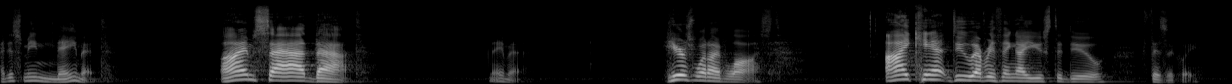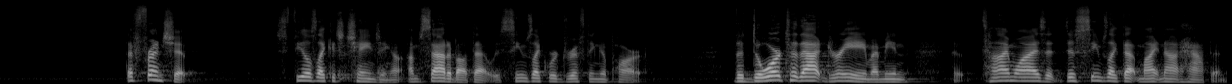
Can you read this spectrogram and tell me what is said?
I just mean name it. I'm sad that. Name it. Here's what I've lost I can't do everything I used to do physically. The friendship feels like it's changing. I'm sad about that. It seems like we're drifting apart. The door to that dream, I mean, time wise, it just seems like that might not happen.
